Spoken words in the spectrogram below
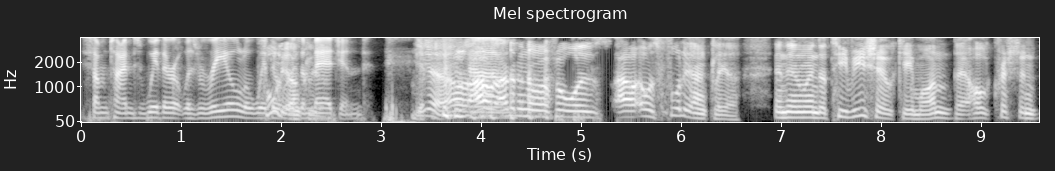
sometimes whether it was real or whether Fully it was unclear. imagined Yeah, I, I, I Um, don't know if it was. I, it was fully unclear. And then when the TV show came on, that whole Christian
